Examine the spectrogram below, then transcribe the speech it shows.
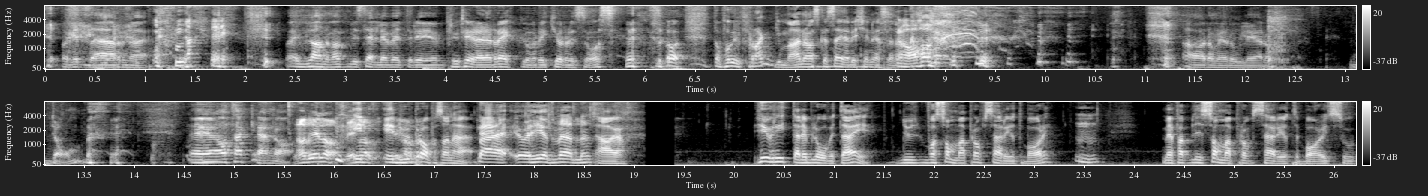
Jag kan inte säga nej. Ibland när man beställer vet du, det, prioriterade räkor i currysås. Så de får ju fragma när de ska säga det kineserna. Ja. Ja, de är roliga då. De. Eh, ja, tack Glenn då. Ja, det är lagom. det Är, är du bra på sån här? Nej, jag är helt värdelös. Ja, ja. Hur hittade Blåvitt dig? Du var sommarproffs här i Göteborg. Men för att bli sommarproffs här i Göteborg så...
